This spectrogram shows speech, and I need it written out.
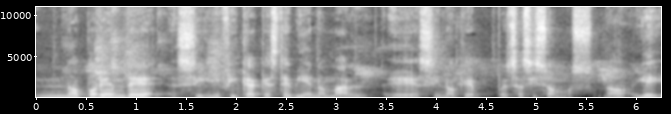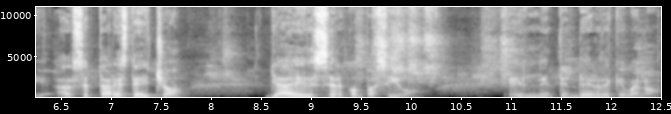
no por ende significa que esté bien o mal, eh, sino que pues así somos, ¿no? Y aceptar este hecho ya es ser compasivo. El entender de que, bueno,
